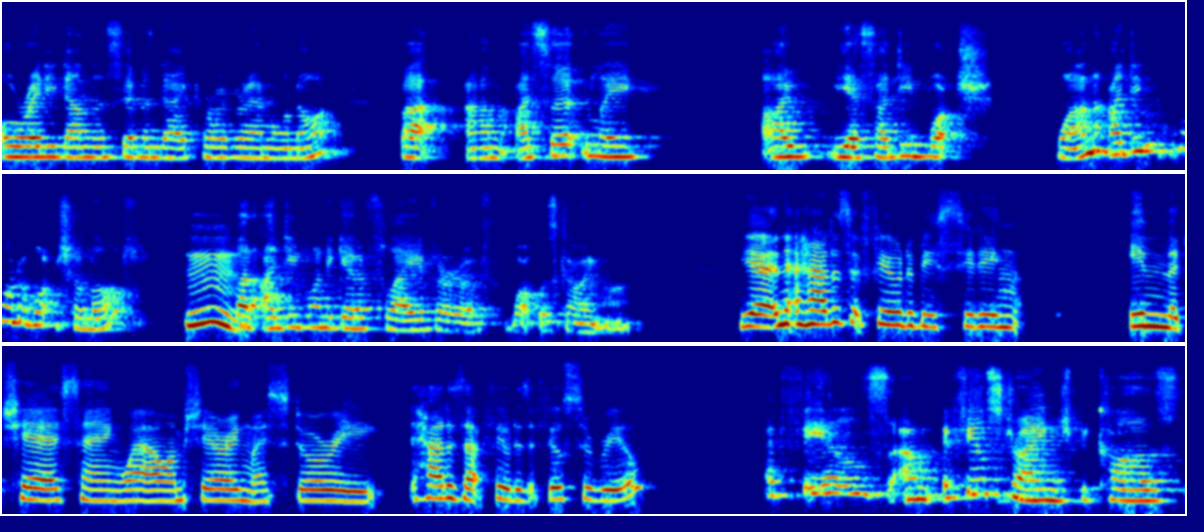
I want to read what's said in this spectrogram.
already done the seven day program or not, but um, I certainly, I yes, I did watch one. I didn't want to watch a lot, mm. but I did want to get a flavour of what was going on. Yeah, and how does it feel to be sitting in the chair saying, Wow, I'm sharing my story? How does that feel? Does it feel surreal? It feels um, it feels strange because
